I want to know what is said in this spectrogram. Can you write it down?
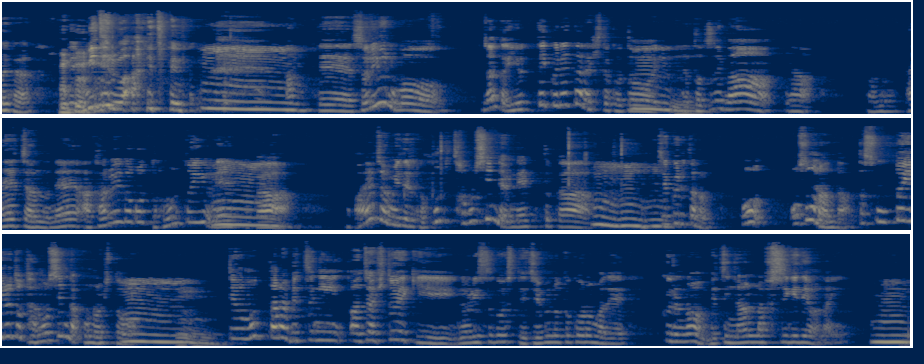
なんか、ね、見てるわ、みたいな。うん。あって、それよりも、なんか言ってくれたら一言、うん。いや例えば、いや、あの、あやちゃんのね、明るいとこってほんといいよね、とか、あやちゃん見てるとほんと楽しいんだよね、とか、言ってくれたら、お、お、そうなんだ。私といると楽しいんだ、この人。うっん。て思ったら別に、あ、じゃあ一駅乗り過ごして自分のところまで来るのは別に何ら不思議ではない。うん。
